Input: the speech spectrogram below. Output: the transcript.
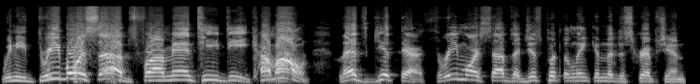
We need three more subs for our man TD. Come on, let's get there. Three more subs. I just put the link in the description.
